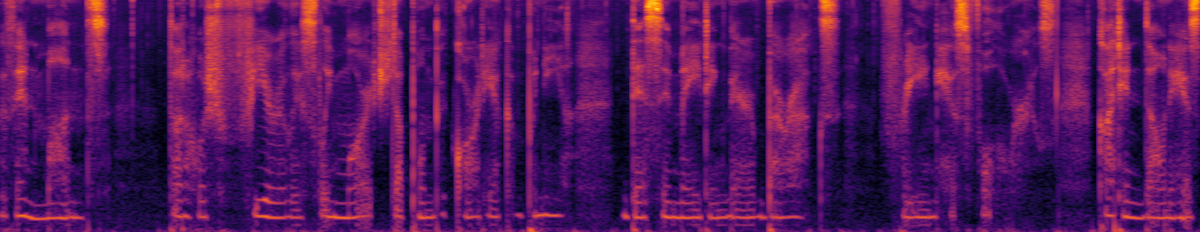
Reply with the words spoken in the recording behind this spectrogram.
Within months, Tarhos fearlessly marched upon the Guardia Compagnia, decimating their barracks, freeing his followers, cutting down his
